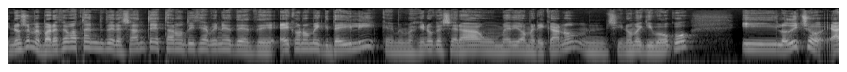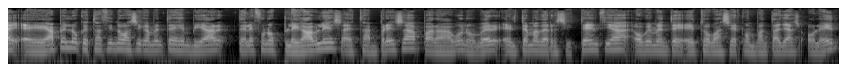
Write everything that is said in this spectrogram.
Y no sé, me parece bastante interesante. Esta noticia viene desde Economic Daily, que me imagino que será un medio americano, mm, si no me equivoco. Y lo dicho, eh, Apple lo que está haciendo básicamente es enviar teléfonos plegables a esta empresa para, bueno, ver el tema de resistencia. Obviamente esto va a ser con pantallas OLED,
